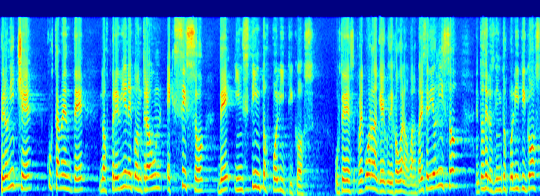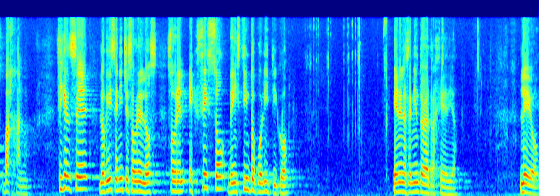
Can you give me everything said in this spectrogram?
Pero Nietzsche justamente nos previene contra un exceso de instintos políticos. Ustedes recuerdan que dijo, bueno, cuando aparece Dioniso, entonces los instintos políticos bajan. Fíjense lo que dice Nietzsche sobre, el exceso de instinto político en el nacimiento de la tragedia. Leo,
